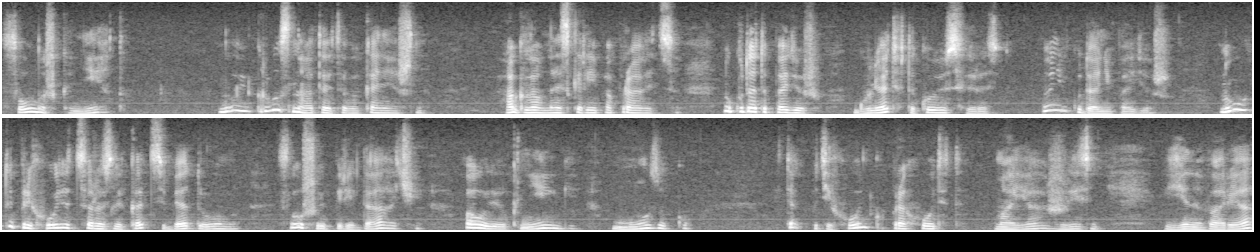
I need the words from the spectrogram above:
солнышка нет. Ну и грустно от этого, конечно. А главное, скорее поправиться. Ну, куда ты пойдешь гулять в такую сырость? Ну, никуда не пойдешь. Ну, вот и приходится развлекать себя дома. Слушаю передачи, аудиокниги, музыку. И так потихоньку проходит моя жизнь января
